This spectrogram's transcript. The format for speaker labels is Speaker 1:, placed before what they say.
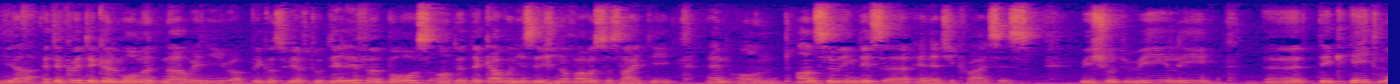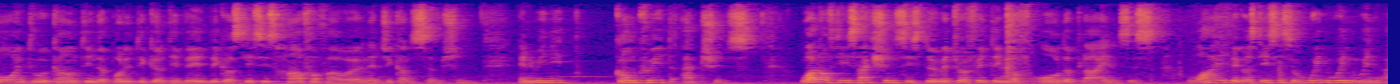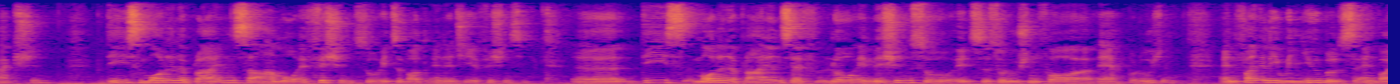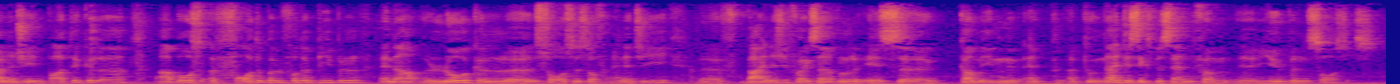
Speaker 1: Yeah, at a critical moment now in Europe because we have to deliver both on the decarbonization of our society and on answering this uh, energy crisis. We should really uh, take heat more into account in the political debate because this is half of our energy consumption. And we need concrete actions. One of these actions is the retrofitting of old appliances. Why? Because this is a win-win-win action. These modern appliances are more efficient, so it's about energy efficiency. Uh, these modern appliances have low emissions, so it's a solution for uh, air pollution. And finally, renewables and bioenergy in particular are both affordable for the people and are local uh, sources of energy. Uh, bioenergy, for example, is uh, coming at up to 96% from uh, European sources.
